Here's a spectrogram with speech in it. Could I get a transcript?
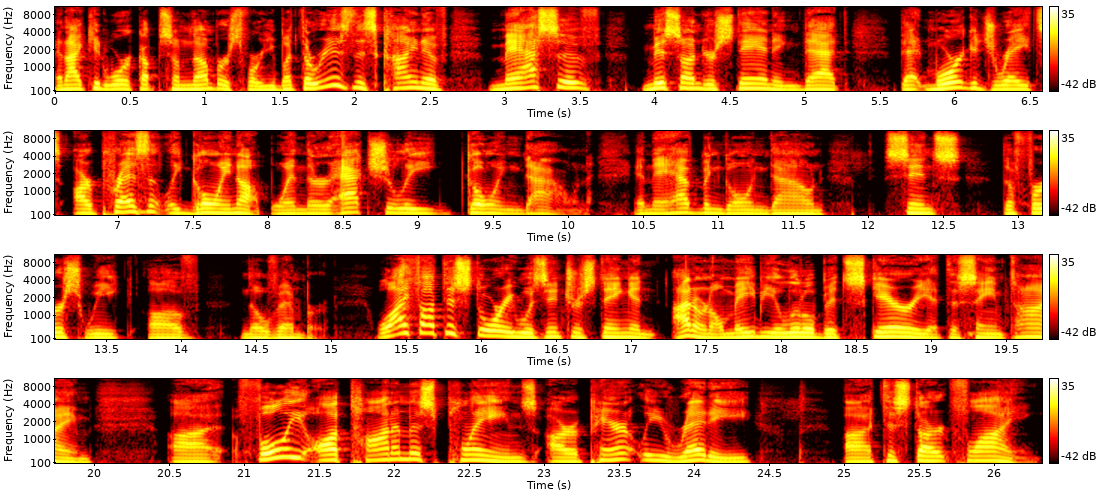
and I could work up some numbers for you. But there is this kind of massive misunderstanding that that mortgage rates are presently going up when they're actually going down, and they have been going down since the first week of November. Well, I thought this story was interesting and I don't know, maybe a little bit scary at the same time. Uh, fully autonomous planes are apparently ready uh, to start flying.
